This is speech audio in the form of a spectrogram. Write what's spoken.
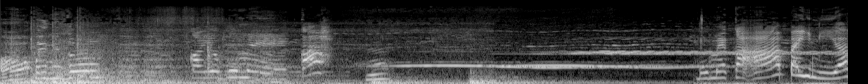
Apa ini, Zal? Kayak boneka. Hmm? Boneka apa ini ya?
